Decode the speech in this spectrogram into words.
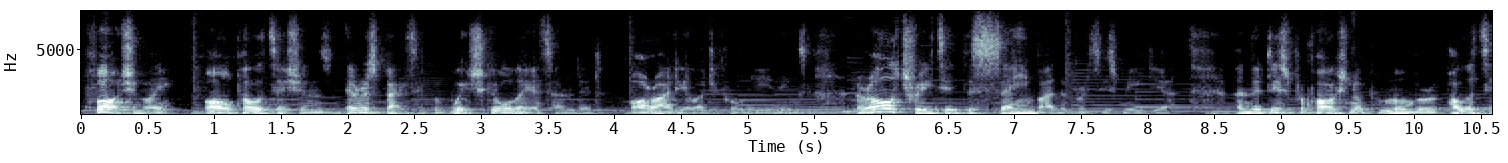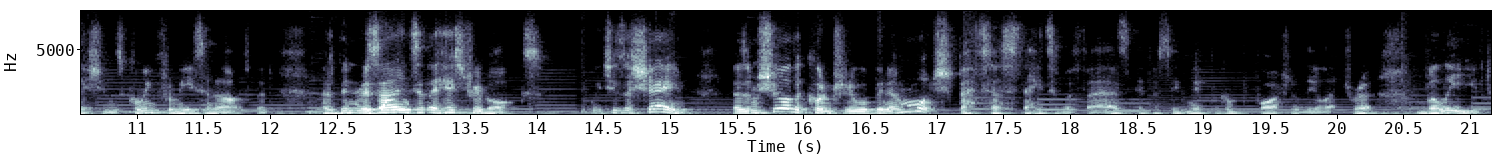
Fortunately, all politicians, irrespective of which school they attended or ideological leanings, are all treated the same by the British media, and the disproportionate number of politicians coming from Eton and Oxford has been resigned to the history books, which is a shame, as I'm sure the country would be in a much better state of affairs if a significant proportion of the electorate believed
